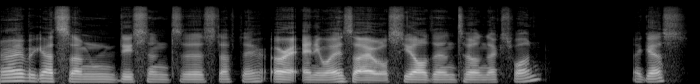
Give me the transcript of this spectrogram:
Alright, we got some decent uh, stuff there. Alright, anyways, I will see y'all then until next one, I guess.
